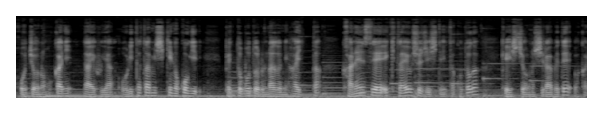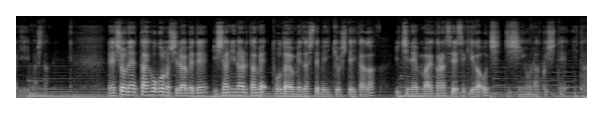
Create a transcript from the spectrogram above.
包丁の他にナイフや折りたたみ式の小切り、ペットボトルなどに入った可燃性液体を所持していたことが警視庁の調べで分かりました。少年逮捕後の調べで医者になるため東大を目指して勉強していたが、1年前から成績が落ち自信をなくしていた。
